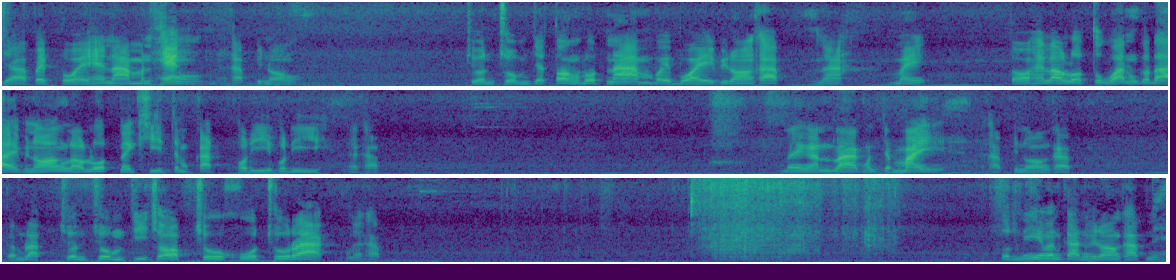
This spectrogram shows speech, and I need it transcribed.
อย่าไปปล่อยให้น้ำมันแห้งนะครับพี่น้องชวนชมจะต้องรดน้ำบ่อยๆ พี่น้องครับนะไม่ต่อให้เราลดทุกวันก็ได้พี่น้องเราลดในขีดจำกัดพอดีพอดีนะครับไม่งั้นรากมันจะไหม้นะครับพี่น้องครับ สำหรับชวนชมที่ชอบโชว์โขดโชว์รากนะครับ ต้นนี้มันกันพี่น้องครับนี่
